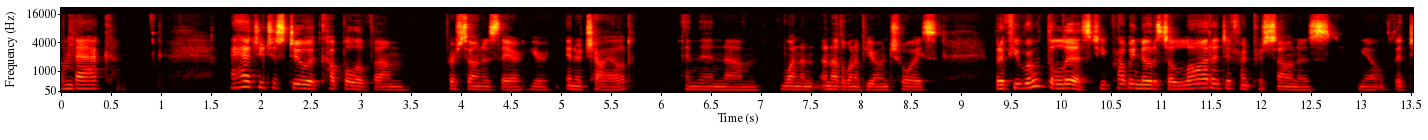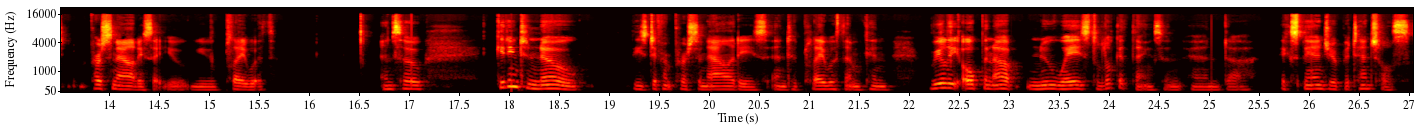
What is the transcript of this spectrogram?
Welcome back. I had you just do a couple of um, personas there your inner child, and then um, one another one of your own choice. But if you wrote the list, you probably noticed a lot of different personas, you know, the personalities that you you play with. And so getting to know these different personalities and to play with them can really open up new ways to look at things and, and uh, expand your potentials.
